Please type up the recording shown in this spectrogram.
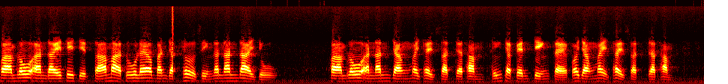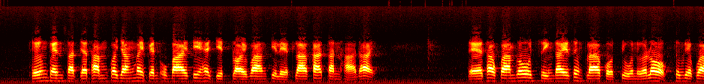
ความรู้อันใดที่จิตสามารถรู้แล้วบัญญัติชื่อสิ่งนั้นๆได้อยู่ ความรู้อันนั้นยังไม่ใช่สัจธรรม ถึงจะเป็นจริงแต่ก็ยังไม่ใช่สัจธรรม ถึงเป็นสัจธรรมก็ยังไม่เป็นอุบายที่ให้จิตปล่อยวางกิเลสราคะตัณหาได้ แต่ถ้าความรู้สิ่งใดซึ่งปรากฏอยู่เหนือโลก ซึ่งเรียกว่า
